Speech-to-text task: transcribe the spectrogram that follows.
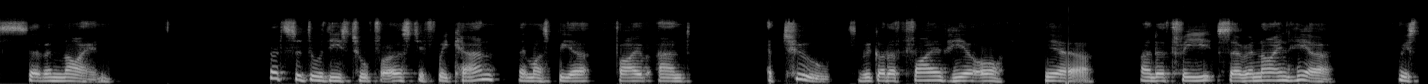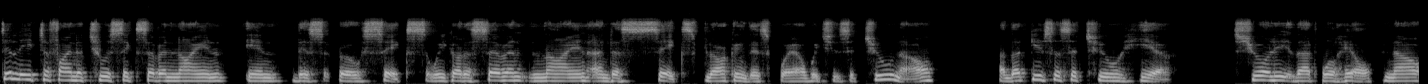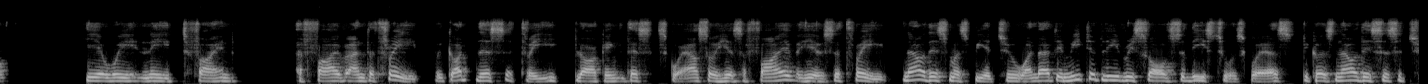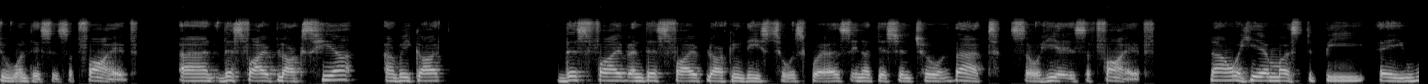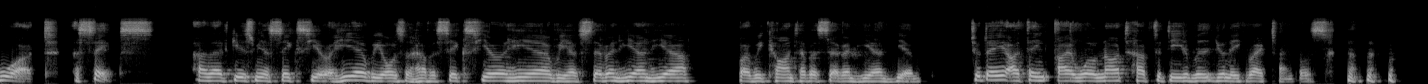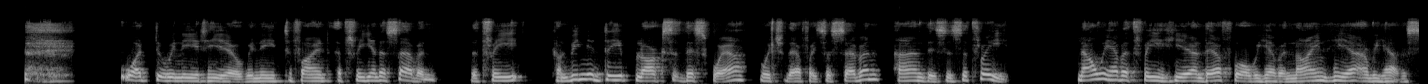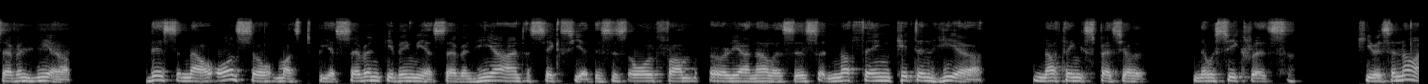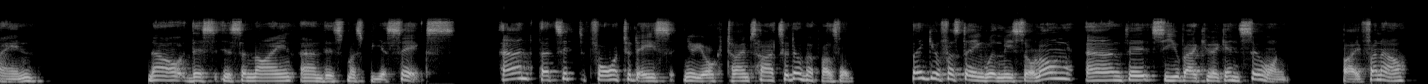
7, 9. Let's do these two first if we can. There must be a 5 and a 2. So we got a 5 here or here and a 3, 7, 9 here. We still need to find a 2, 6, 7, 9 in this row 6. So we got a 7, 9 and a 6 blocking this square, which is a 2 now. And that gives us a 2 here. Surely that will help. Now here we need to find a 5 and a 3. We got this 3 blocking this square. So here's a 5, here's a 3. Now this must be a 2, and that immediately resolves these two squares, because now this is a 2 and this is a 5. And this 5 blocks here, and we got this 5 and this 5 blocking these two squares in addition to that. So here is a 5. Now here must be a what? A 6 and that gives me a six here here. We also have a six here here. We have seven here and here, but we can't have a seven here and here. Today, I think I will not have to deal with unique rectangles. what do we need here? We need to find a three and a seven. The three conveniently blocks this square, which therefore is a seven, and this is a three. Now we have a three here, and therefore we have a nine here, and we have a seven here. This now also must be a 7, giving me a 7 here and a 6 here. This is all from earlier analysis. Nothing hidden here, nothing special, no secrets. Here is a 9. Now this is a 9 and this must be a 6. And that's it for today's New York Times Hard Sudoku puzzle. Thank you for staying with me so long and uh, see you back here again soon. Bye for now.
